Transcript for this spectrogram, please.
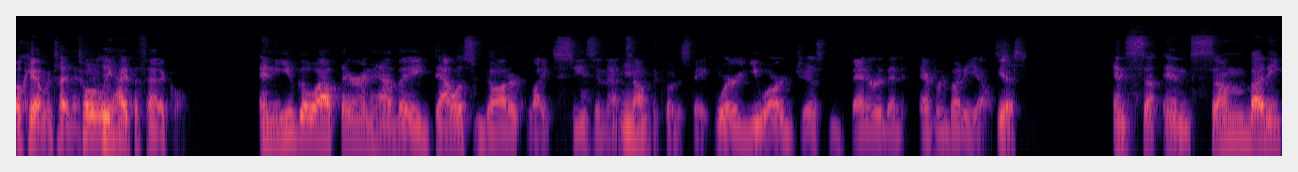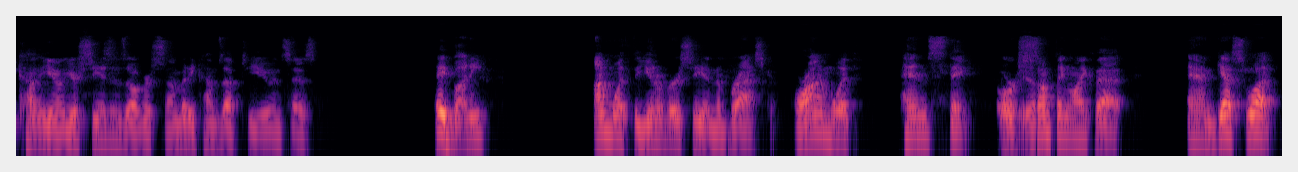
Okay, I'm a tight end. Totally hypothetical. And you go out there and have a Dallas Goedert like season at Mhm. South Dakota State, where you are just better than everybody else Yes. and so and somebody come you know your season's over somebody comes up to you and says hey buddy i'm with the university of nebraska or i'm with penn state or Yeah. something like that and guess what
